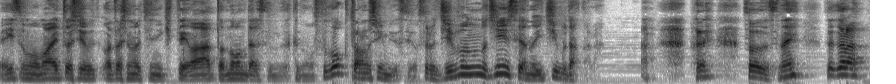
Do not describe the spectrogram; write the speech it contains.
いつも毎年私の家に来てわーっと飲んだりするんですけども、すごく楽しみですよ。それは自分の人生の一部だから。そうですね。それから、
